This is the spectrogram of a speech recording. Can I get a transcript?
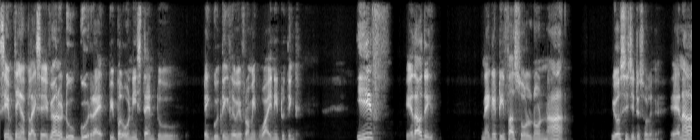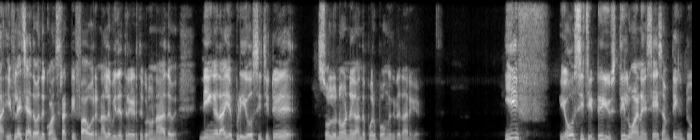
Same thing applies here. If you want to do good, right, people only stand to take good things away from it. Why need to think? If ஏதாவது நெகட்டிவாக சொல்லணும்னா யோசிச்சுட்டு சொல்லுங்க ஏன்னா இஃப்லேச்சு அதை வந்து கான்ஸ்ட்ரக்டிவாக ஒரு நல்ல விதத்தில் எடுத்துக்கணும்னா அதை நீங்கள் தான் எப்படி யோசிச்சுட்டு சொல்லணும்னு அந்த பொறுப்பு உங்ககிட்ட தான் இருக்கு இஃப் யோசிச்சுட்டு you still want say something to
